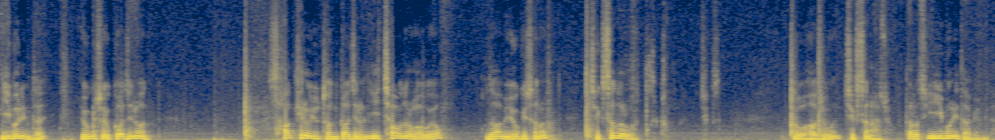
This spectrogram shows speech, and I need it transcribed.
2번입니다. 여기서 여기까지는 4km 유턴까지는 2차원으로 가고요. 그 다음에 여기서는 직선으로 딱 직선. 요 하중은 직선 하중. 따라서 2번이 답입니다.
